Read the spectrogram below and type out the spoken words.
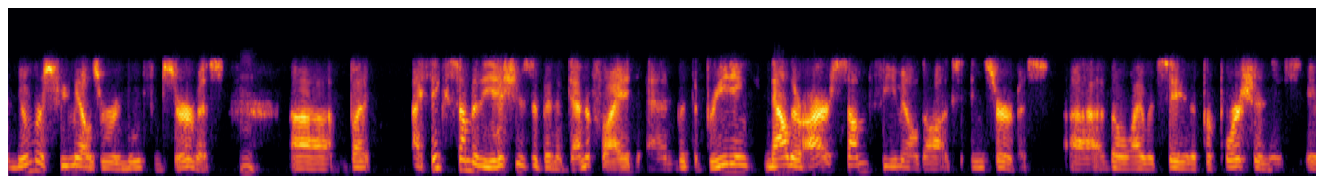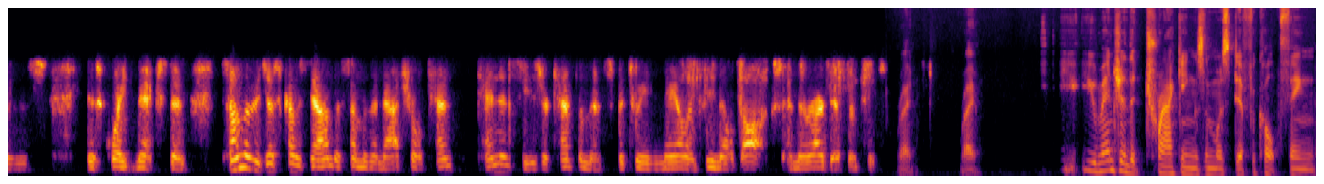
numerous females were removed from service. Hmm. Uh, but I think some of the issues have been identified, and with the breeding, now there are some female dogs in service, uh, though I would say the proportion is is is quite mixed, and some of it just comes down to some of the natural ten- tendencies or temperaments between male and female dogs, and there are differences. Right, right. You, you mentioned that tracking is the most difficult thing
